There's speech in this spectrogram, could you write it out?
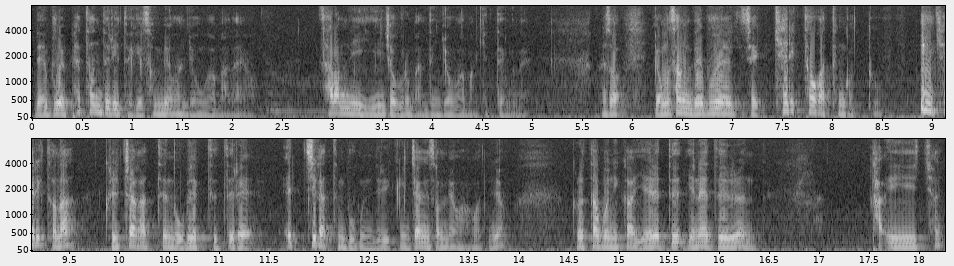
내부의 패턴들이 되게 선명한 경우가 많아요. 사람이 인위적으로 만든 경우가 많기 때문에. 그래서 영상 내부에 이제 캐릭터 같은 것도 캐릭터나 글자 같은 오브젝트들의 엣지 같은 부분들이 굉장히 선명하거든요. 그렇다 보니까 얘네들, 얘네들은 다, 이 현,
